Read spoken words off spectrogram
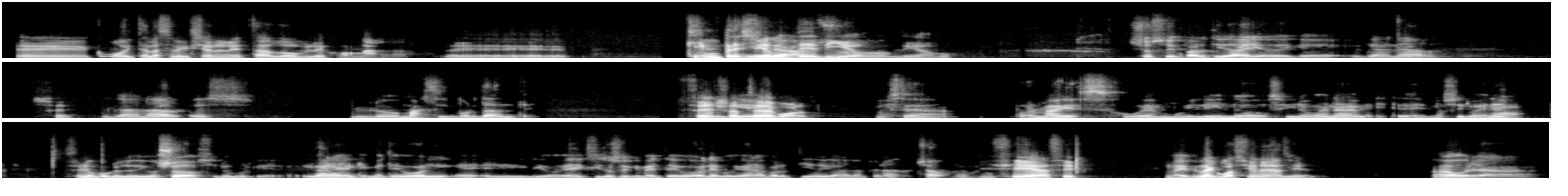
eh, ¿cómo viste la selección en esta doble jornada? Eh, ¿Qué impresión Mira, te dio, yo- digamos? Yo soy partidario de que ganar, Sí, ganar es lo más importante. sí yo estoy de acuerdo. O sea, por más que jugués muy lindo, si no ganás, viste, no sirve de nada. Sí. No porque lo digo yo, sino porque gana el que mete gol, eh, el- digo, es exitoso el que mete goles porque gana partido y gana campeonato. No, muy Sí, es así. No hay la ecuación es así. bien. Ahora,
